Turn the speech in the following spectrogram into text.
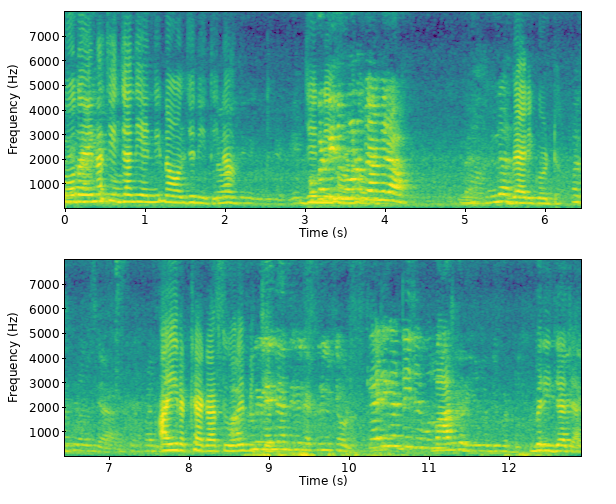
ਉਦੋਂ ਇਹਨਾਂ ਚੀਜ਼ਾਂ ਦੀ ਇੰਨੀ ਨੌਲੇਜ ਨਹੀਂ ਸੀ ਨਾ। ਜਿੰਨੀ ਹੁਣ ਪਿਆ ਮੇਰਾ। ਵੈਰੀ ਗੁੱਡ ਆਈ ਰੱਖਿਆ ਕਰ ਤੂੰ ਉਹਦੇ ਪਿੱਛੇ। ਕਿਹੜੀ ਗੱਡੀ ਚ ਬਾਹਰ ਕਰੀਏ ਗੱਡੀ ਵੱਡੀ। ਬਰੀਜਾ ਚ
